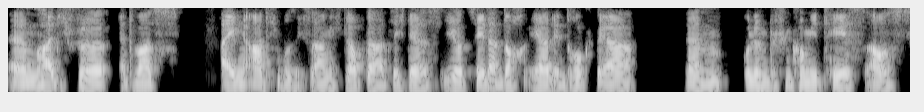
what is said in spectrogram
ähm, halte ich für etwas eigenartig, muss ich sagen. Ich glaube, da hat sich das IOC dann doch eher den Druck der ähm, Olympischen Komitees aus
